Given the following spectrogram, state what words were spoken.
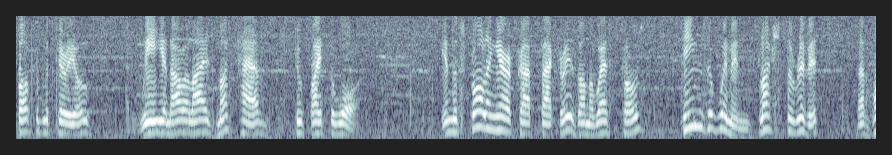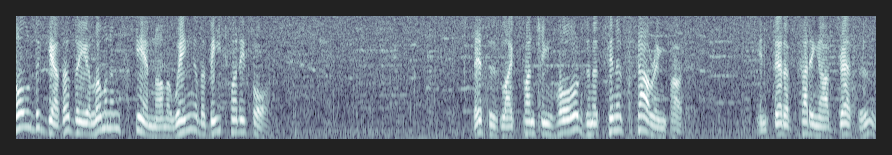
bulk of materials that we and our allies must have to fight the war. In the sprawling aircraft factories on the West Coast, teams of women flush the rivets that hold together the aluminum skin on the wing of a B-24. This is like punching holes in a tin of scouring powder. Instead of cutting out dresses,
